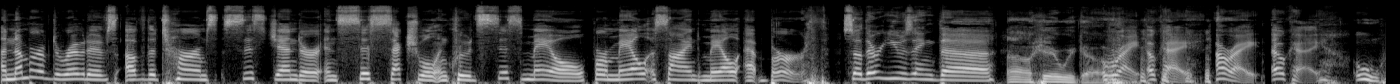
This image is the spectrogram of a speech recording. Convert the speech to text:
A number of derivatives of the terms cisgender and cissexual include cis male for male assigned male at birth. So they're using the oh, here we go. Right. Okay. All right. Okay. Ooh,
